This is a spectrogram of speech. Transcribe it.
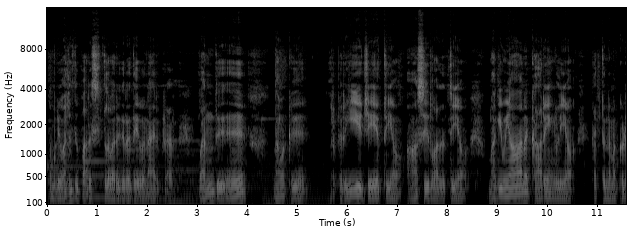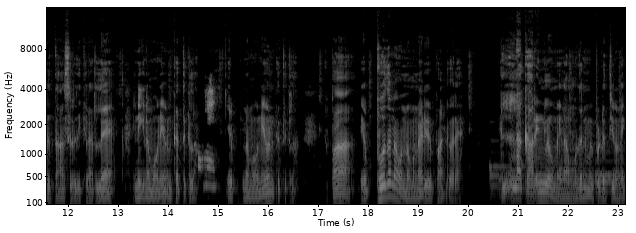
நம்முடைய வலது பாரசத்தில் வருகிற தேவனாக இருக்கிறார் வந்து நமக்கு ஒரு பெரிய ஜெயத்தையும் ஆசீர்வாதத்தையும் மகிமையான காரியங்களையும் கத்து நம்ம கொடுத்து ஆசீர்வதிக்கிறார்ல. இன்னைக்கு நம்ம ஒன்னே ஒன்று கற்றுக்கலாம் எப் நம்ம ஒன்றே ஒன்று கற்றுக்கலாம் அப்பா எப்போதும் நான் உன்னை முன்னாடி வைப்பாண்டவரேன் எல்லா காரியங்களும் உண்மை நான் முதன்மைப்படுத்தி உன்னை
